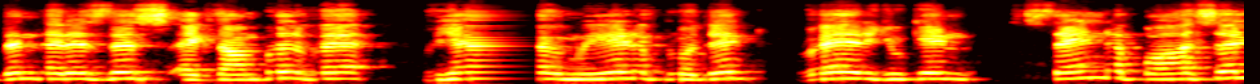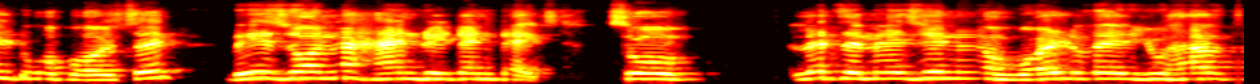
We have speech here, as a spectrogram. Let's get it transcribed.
then there is this example where we have made a project where you can send a parcel to a person based on a handwritten text so let's imagine a world where you have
